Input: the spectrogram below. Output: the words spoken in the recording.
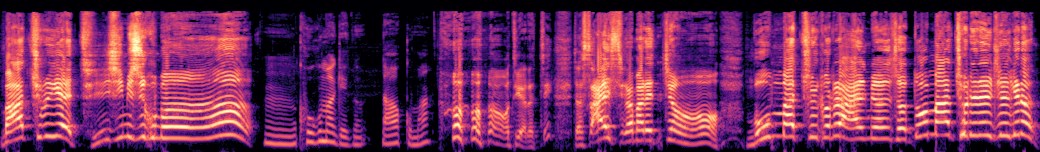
마추리에 진심이시구만. 음 고구마 개그 나왔구만. 어떻게 알았지? 자, 싸이 씨가 말했죠. 못 맞출 거를 알면서도 마추리를 즐기는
